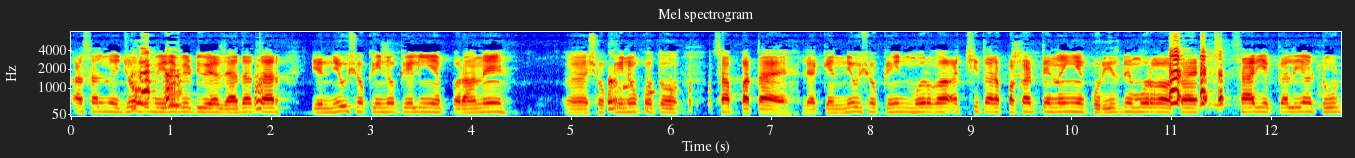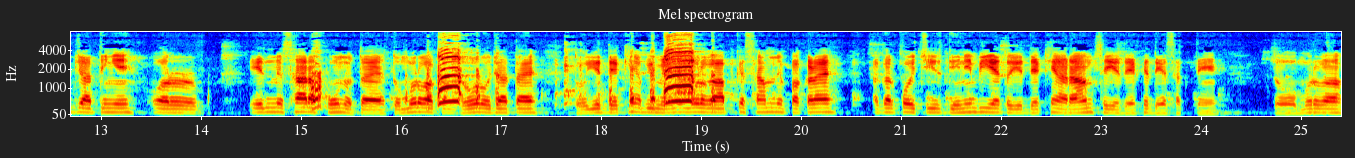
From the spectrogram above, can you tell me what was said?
اصل میں جو بھی میری ویڈیو ہے، زیادہ تر یہ نیو شوقینوں کے لیے پرانے شوقینوں کو تو سب پتہ ہے، لیکن نیو شوقین مرغہ اچھی طرح پکڑتے نہیں ہیں کریز میں مرغہ ہوتا ہے، ساری کلیاں ٹوٹ جاتی ہیں اور ان میں سارا خون ہوتا ہے، تو مرغہ کمزور ہو جاتا ہے۔ تو یہ دیکھیں، ابھی میں نے مرغہ آپ کے سامنے پکڑا ہے، اگر کوئی چیز دینی بھی ہے تو یہ دیکھیں، آرام سے یہ دیکھیں، دے سکتے ہیں۔ تو مرغہ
